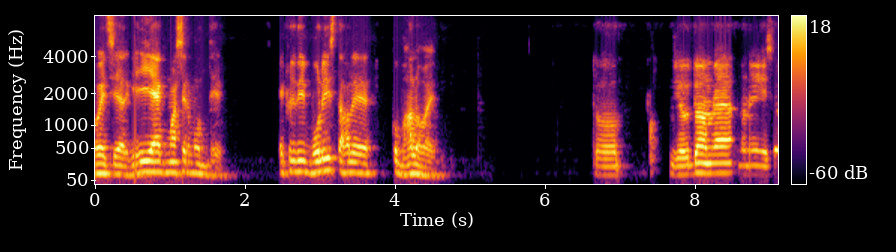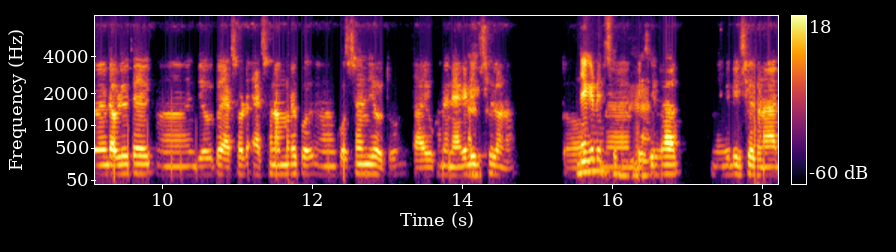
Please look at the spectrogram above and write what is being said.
হয়েছে আর কি এই এক মাসের মধ্যে? একটু যদি বলিস তাহলে খুব ভালো হয়। তো যেহেতু আমরা মানে এসএমডব্লিউ তে যেহেতু একশো একশো নম্বরের কোশ্চেন যেহেতু তাই ওখানে নেগেটিভ ছিল না। তো নেগেটিভ ছিল হ্যাঁ। বেশিরভাগ নেগেটিভ ছিল না। আর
